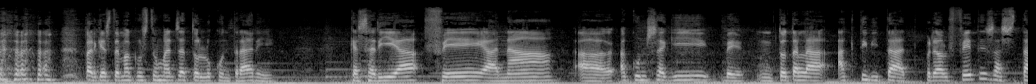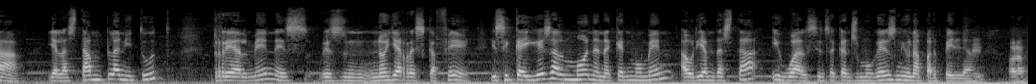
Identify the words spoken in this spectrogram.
perquè estem acostumats a tot el contrari que seria fer, anar, eh, aconseguir, bé, tota l'activitat, però el fet és estar, i a l'estar en plenitud realment és, és, no hi ha res que fer. I si caigués el món en aquest moment, hauríem d'estar igual, sense que ens mogués ni una parpella. Sí. Ahora,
